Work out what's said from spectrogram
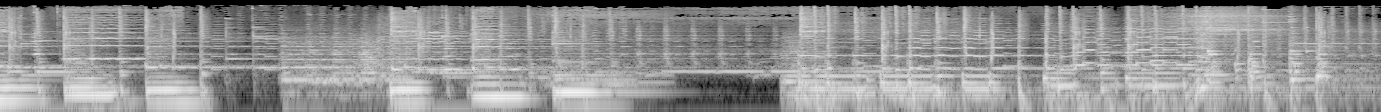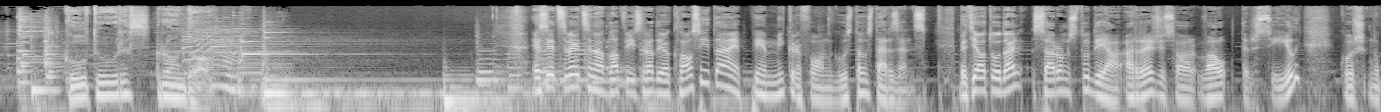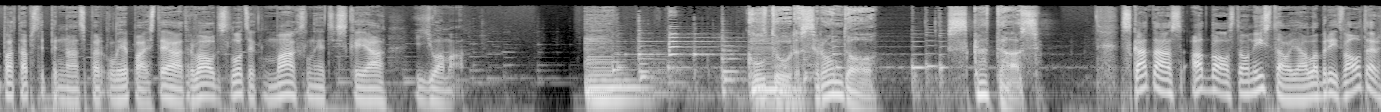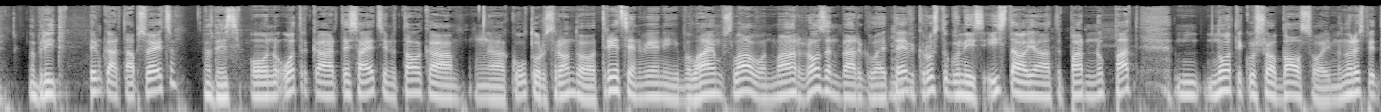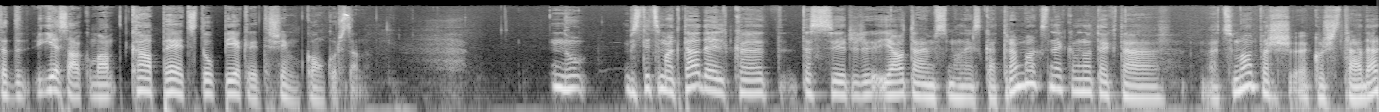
Kultūras Esiet sveicināti Latvijas radio klausītāji, pie mikrofona Gustavs Terzens. Bet jau tūdaļ sarunu studijā ar režisoru Walteru Sīli, kurš nu pat apstiprināts par Liepājas teātra valdes locekli mākslinieckajā jomā. Kultūras rondo skatās. Skatās, atbalsta un iztaujā. Labrīt, Valter! Labrīt! Pirmkārt, apsveicu! Paldies! Un otrkārt, es aicinu talkā kultūras rondo triecienu vienību Laimu Slavu un Māru Rozenbergu, lai tevi krustugunīs iztaujātu par nu pat notikušo balsojumu. Nu, respektīvi, tad iesākumā, kāpēc tu piekriti šim konkursam? Nu, Visticamāk, tādēļ, ka tas ir jautājums, liekas, katram māksliniekam noteiktā vecumā, par, kurš strādā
